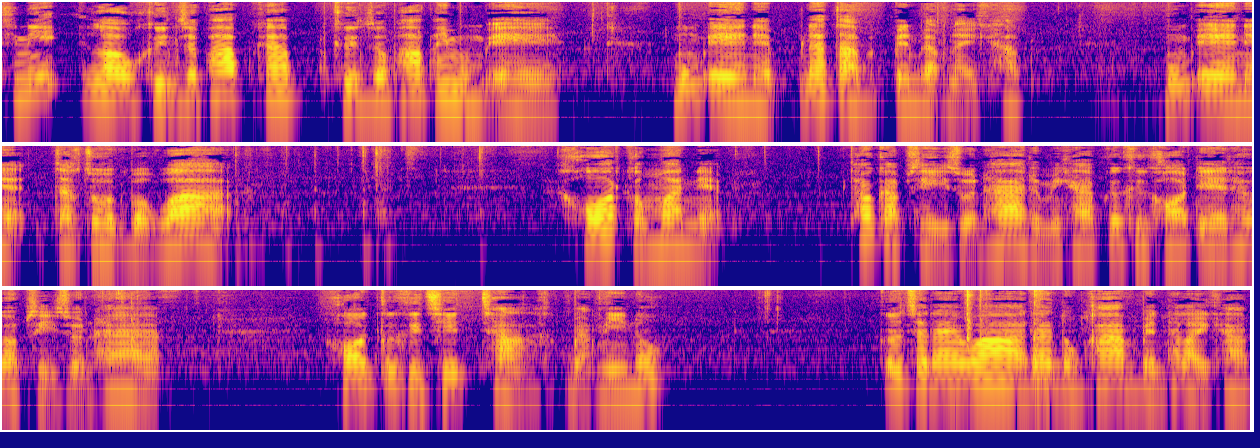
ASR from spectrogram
ทีนี้เราคืนสภาพครับ คืนสภาพให้มุม A มุม A เนี่ยหน้าตาเป็นแบบไหนครับ มุม A เนี่ยจากโจทย์บอกว่าคอสของมันเนี่ยเท่ากับ4ส่วน5ถูกไหมครับ ก็คือคอส A เท่ากับ4ส่วน5 คอสก็คือชิดฉากแบบนี้เนาะก็จะได้ว่าด้านตรงข้ามเป็นเท่าไหร่ครับ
